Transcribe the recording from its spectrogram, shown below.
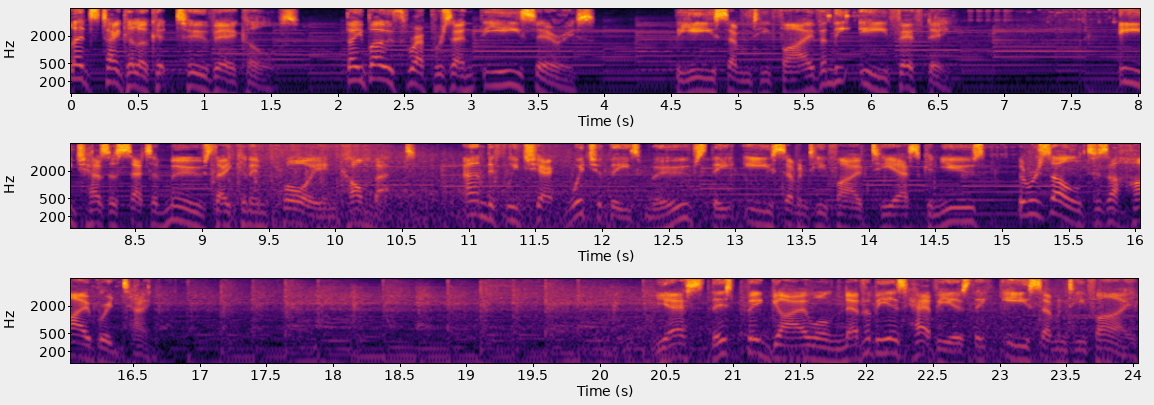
Let's take a look at two vehicles. They both represent the E-Series, the E75 and the E50. Each has a set of moves they can employ in combat. And if we check which of these moves the E75TS can use, the result is a hybrid tank. Yes, this big guy will never be as heavy as the E75,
